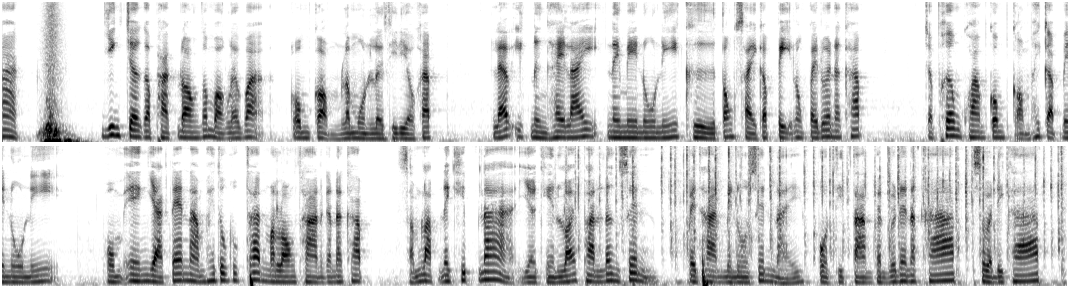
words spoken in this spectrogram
มากๆ ยิ่งเจอกับผักดองต้องบอกเลยว่ากลมกล่อมละมุนเลยทีเดียวครับ แล้วอีกหนึ่งไฮไลท์ในเมนูนี้คือต้องใส่กะปิลงไปด้วยนะครับ จะเพิ่มความกลมกล่อมให้กับเมนูนี้ ผมเองอยากแนะนำให้ทุกๆท่านมาลองทานกันนะครับสำหรับในคลิปหน้าอยากเห็นร้อยพันเรื่องเส้น ไปทานเมนูเส้นไหนโปรดติดตามกันไว้ด้วยนะครับ สวัสดีครับ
